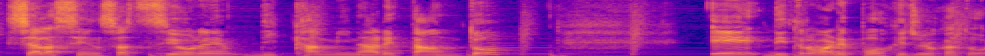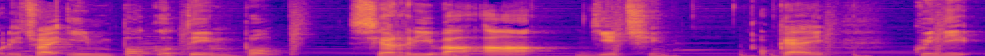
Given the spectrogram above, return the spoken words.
si ha la sensazione di camminare tanto e di trovare pochi giocatori. Cioè, in poco tempo si arriva a 10, ok? Quindi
